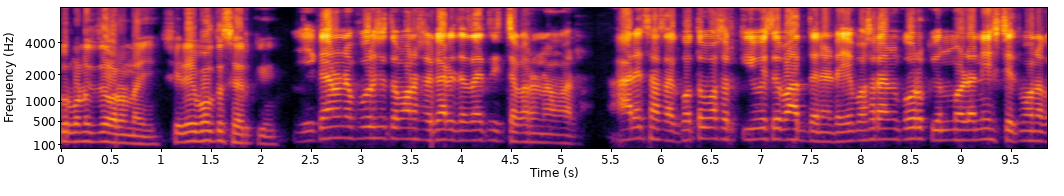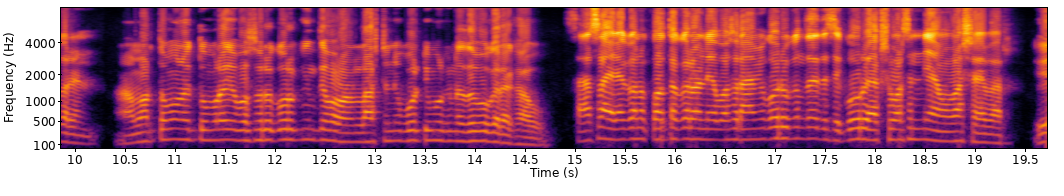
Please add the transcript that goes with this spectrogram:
কোরবানি দিতে পারো নাই সেটাই বলতেছে আর কি। এই কারণে পরিচিত মানুষের গাড়িতে যাইতে ইচ্ছা করে না আমার। আরে চাচা গত বছর কি হয়েছে বাদ দেন এটা এবছর আমি গরু কিনবো এটা নিশ্চিত মনে করেন। আমার তো মনে হয় তোমরা এই বছরে গরু কিনতে পারো না লাস্টে নিয়ে পোল্ট্রি মুরগি না দেবো করে খাও। চাচা এটা কোনো কথা করে না এবছর আমি গরু কিনতে যাইতেছি গরু একশো পার্সেন্ট নিয়ে আমার বাসায় এবার। এ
